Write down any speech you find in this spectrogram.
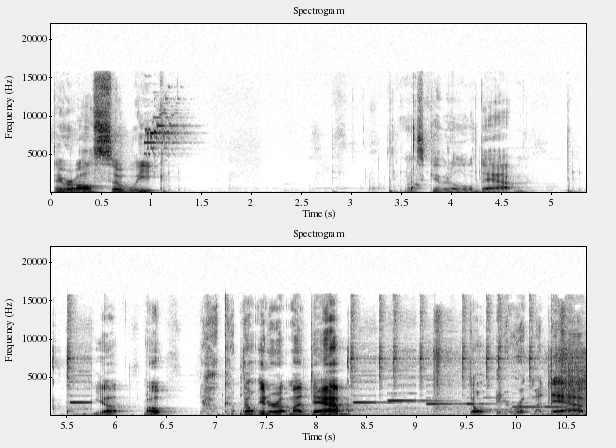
They were all so weak. Let's give it a little dab. Yep. Oh, oh don't interrupt my dab. Don't interrupt my dab.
